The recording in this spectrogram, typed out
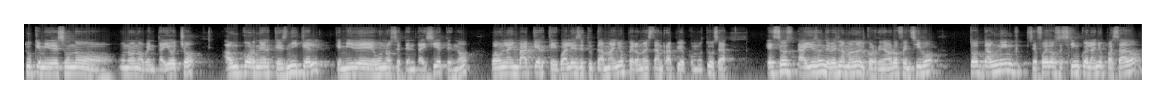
tú que mides 1.98 a un corner que es níquel, que mide 1.77, ¿no? O a un linebacker que igual es de tu tamaño, pero no es tan rápido como tú. O sea, eso, ahí es donde ves la mano del coordinador ofensivo. Todd Downing se fue 12-5 el año pasado,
